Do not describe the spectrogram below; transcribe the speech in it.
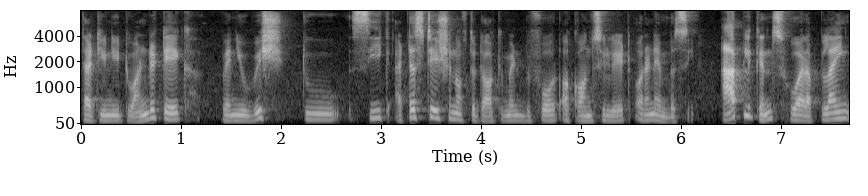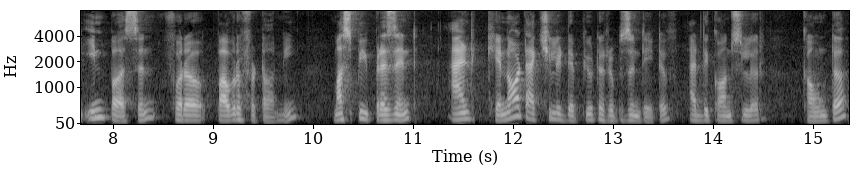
that you need to undertake when you wish to seek attestation of the document before a consulate or an embassy. Applicants who are applying in person for a power of attorney must be present and cannot actually depute a representative at the consular counter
